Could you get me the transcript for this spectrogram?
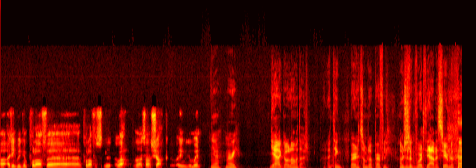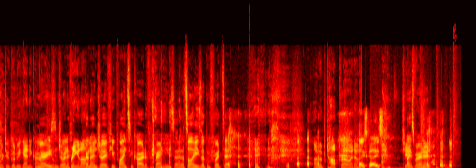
I think we can pull off uh, pull off. A, well, no, it's not a shock. I think we can win. Yeah, Murray. Yeah, I'd go along with that. I think Bernard summed up perfectly. I'm just looking forward to the atmosphere. I'm looking forward to a good weekend in Cardiff. Murray's so enjoying it. Bring it on. Going to enjoy a few pints in Cardiff apparently. so that's all he's looking forward to. I'm a top pro. I don't. Thanks, guys. Cheers, Thanks, Bernard.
